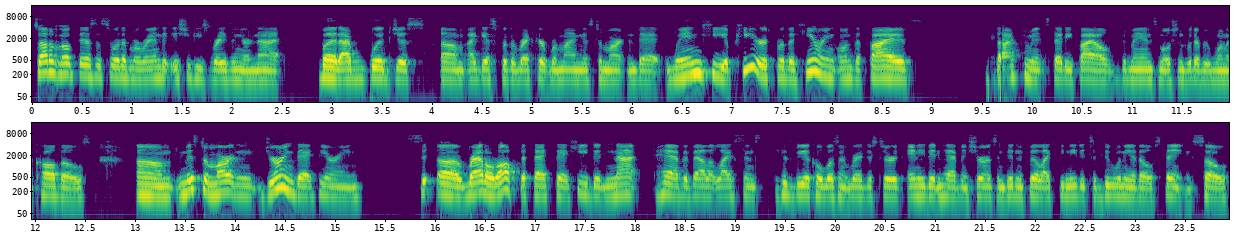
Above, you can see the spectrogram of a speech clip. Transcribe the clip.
So I don't know if there's a sort of Miranda issue he's raising or not. But I would just, um, I guess for the record, remind Mr. Martin that when he appeared for the hearing on the five documents that he filed, demands, motions, whatever you want to call those, um, Mr. Martin, during that hearing, uh, rattled off the fact that he did not have a valid license, his vehicle wasn't registered, and he didn't have insurance and didn't feel like he needed to do any of those things. So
